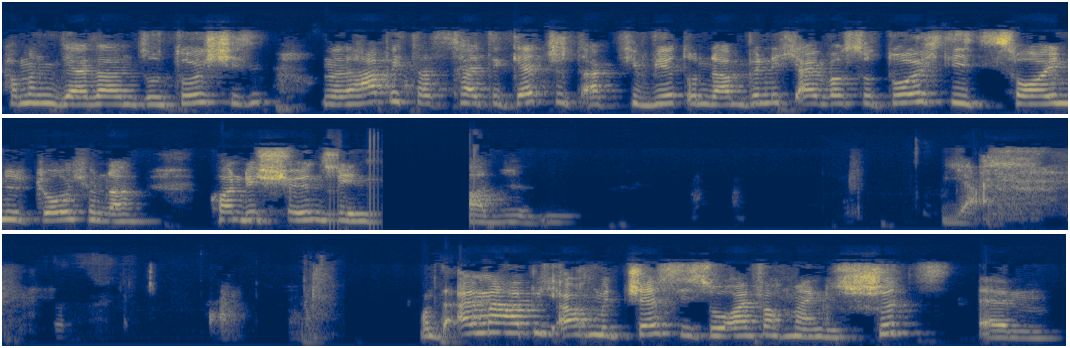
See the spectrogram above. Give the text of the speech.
kann man ja dann so durchschießen. Und dann habe ich das zweite Gadget aktiviert und dann bin ich einfach so durch die Zäune durch und dann konnte ich schön sehen. Ja. Und einmal habe ich auch mit Jesse so einfach mein Geschütz ähm,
